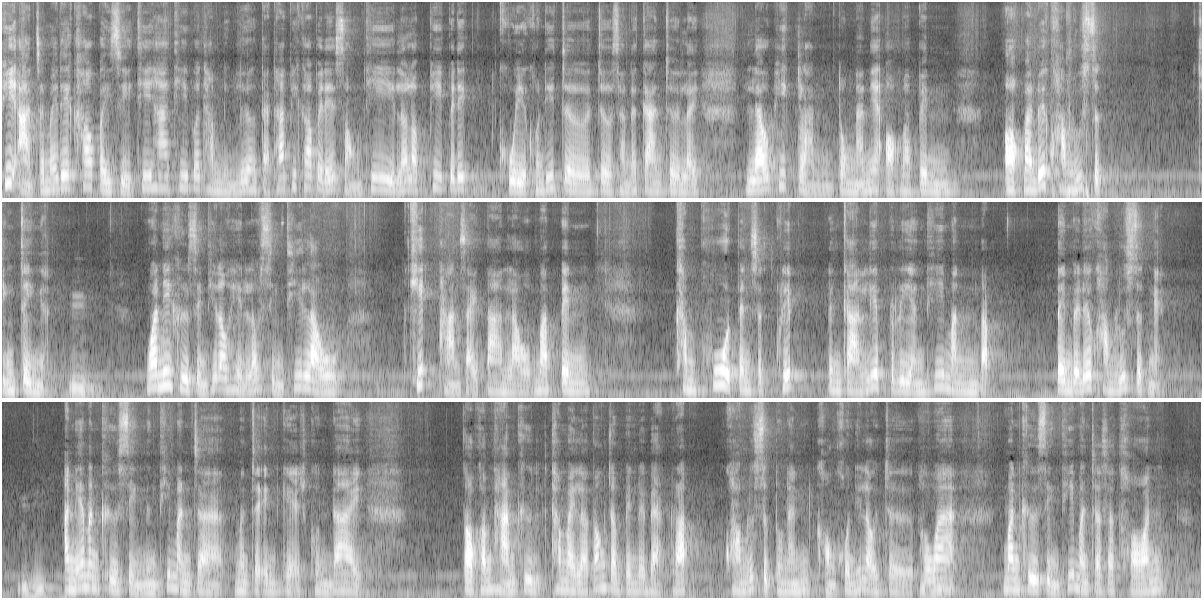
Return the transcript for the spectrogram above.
พี่อาจจะไม่ได้เข้าไปสี่ที่ห้าที่เพื่อทำหนึ่งเรื่อง แต่ถ้าพี่เข้าไปได้สองที่ แล้วเราพี่ไปได้คุยกับคนที่เจอเจอสถานการณ์เจออะไร แล้วพี่กลั่นตรงนั้นเนี่ยออกมาเป็นออกมาด้วยความรู้สึกจริง ๆอะอืม ว่านี่คือสิ่งที่เราเห็นแล้วสิ่งที่เราคิดผ่านสายตาเรามาเป็นคำพูดเป็นสคริปต์เป็นการเรียบเรียงที่มันแบบเต็มไปด้วยความรู้สึกเนี่ยอืมอันเนี้ยมันคือสิ่งหนึ่งที่มันจะมันจะ engage คนได้ ตอบคำถามคือทำไมเราต้องจำเป็นไปแบกรับความรู้สึกตรงนั้นของคนที่เราเจอ เพราะว่ามันคือสิ่งที่มันจะสะท้อน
